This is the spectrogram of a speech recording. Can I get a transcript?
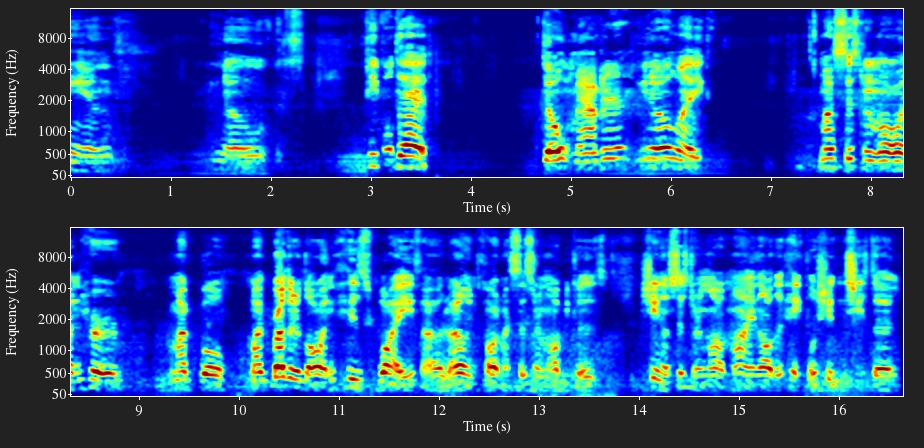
And, you know, people that don't matter, you know, like my sister in law and her, my, well, my brother in law and his wife, I, I don't even call her my sister in law because she no sister in law of mine, all the hateful shit that she's done.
